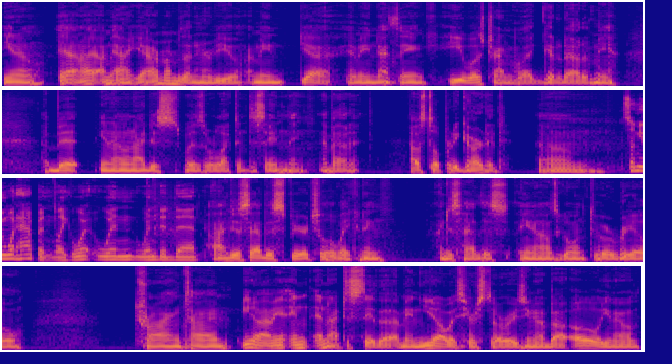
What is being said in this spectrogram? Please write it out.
You know, yeah. And I, I mean, I, yeah, I remember that interview. I mean, yeah. I mean, I think he was trying to like get it out of me a bit, you know, and I just was reluctant to say anything about it. I was still pretty guarded. Um, So, I mean, what happened? Like, what, when, when did that? I just had this spiritual awakening. I just had this, you know, I was going through a real trying time. You know, I mean, and, and not to say that, I mean, you always hear stories, you know, about, oh, you know,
